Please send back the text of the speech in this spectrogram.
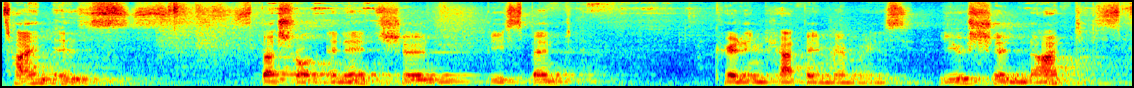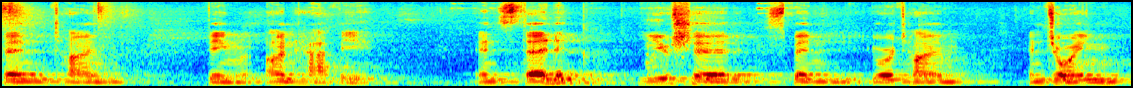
Time is special and it should be spent creating happy memories. You should not spend time being unhappy. Instead, you should spend your time enjoying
